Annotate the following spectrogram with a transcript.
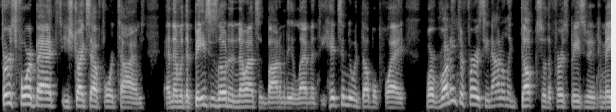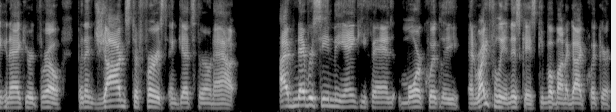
first four bats, he strikes out four times, and then with the bases loaded and no outs at the bottom of the eleventh, he hits into a double play. Where running to first, he not only ducks so the first baseman can make an accurate throw, but then jogs to first and gets thrown out. I've never seen the Yankee fans more quickly, and rightfully in this case, give up on a guy quicker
